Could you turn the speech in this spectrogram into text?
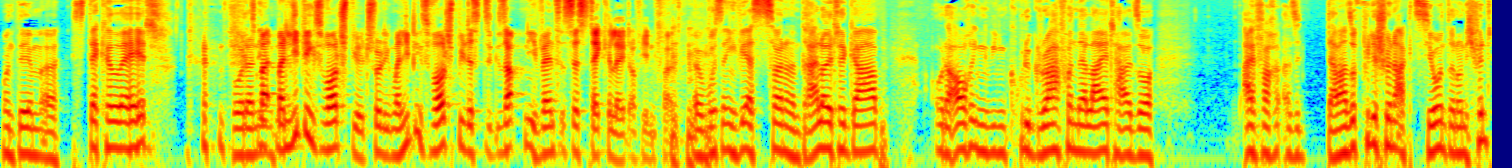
und dem äh, Stackelate. Wo dann mein, mein Lieblingswortspiel, Entschuldigung, mein Lieblingswortspiel des gesamten Events ist der Stackelate auf jeden Fall. äh, wo es irgendwie erst zwei und dann drei Leute gab oder auch irgendwie ein coole Graph von der Leiter, also einfach, also da waren so viele schöne Aktionen drin und ich finde,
